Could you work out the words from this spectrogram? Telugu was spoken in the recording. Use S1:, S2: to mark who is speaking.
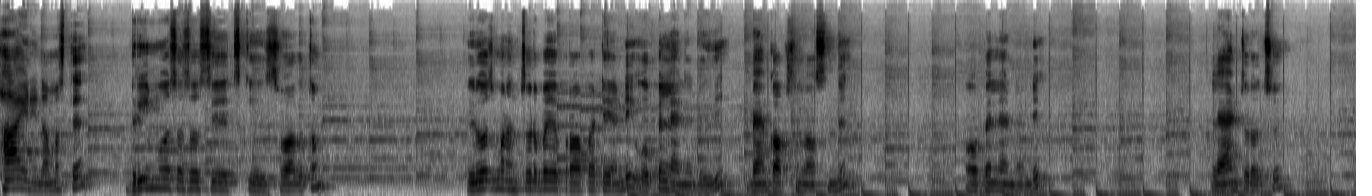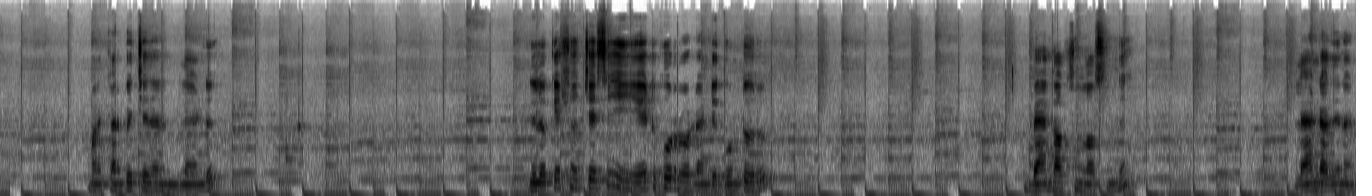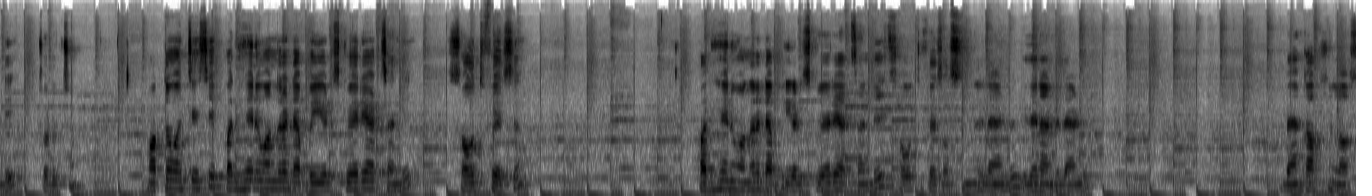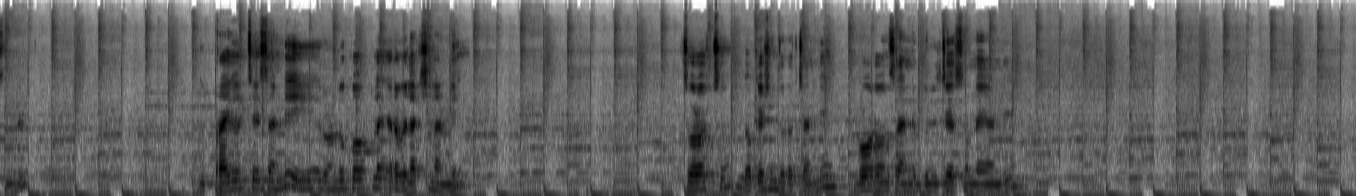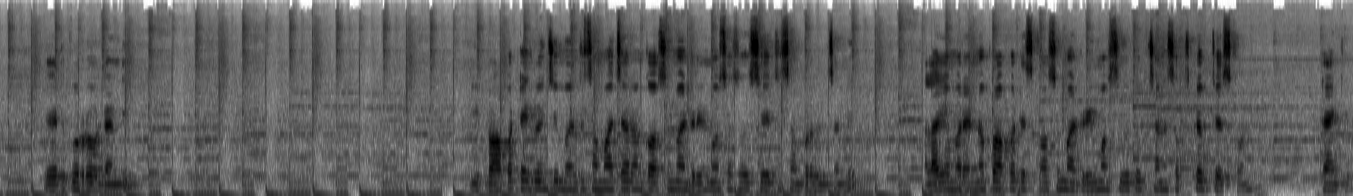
S1: హాయ్ అండి నమస్తే. డ్రీమ్ అసోసియేట్స్కి స్వాగతం. ఈరోజు మనం చూడబోయే ప్రాపర్టీ అండి ఓపెన్ ల్యాండ్ అండి ఇది. బ్యాంక్ ఆప్షన్లో వస్తుంది. ఓపెన్ ల్యాండ్ అండి. ల్యాండ్ చూడవచ్చు మనకు కనిపించేదండి ల్యాండ్. ఈ లొకేషన్ వచ్చేసి ఏటుకూరు రోడ్ అండి గుంటూరు. బ్యాంక్ ఆప్షన్లో వస్తుంది. ల్యాండ్ అదేనండి చూడొచ్చు. మొత్తం వచ్చేసి పదిహేను వందల డెబ్బై ఏడు స్క్వేర్ యార్డ్స్ అండి సౌత్ ఫేస్. పదిహేను వందల డెబ్బై ఏడు స్క్వేర్ యార్డ్స్ అండి. సౌత్ ఫేస్ వస్తుంది ల్యాండ్. ఇదేనండి ల్యాండ్. బ్యాంక్ ఆప్షన్లో వస్తుంది. ఈ ప్రైస్ వచ్చేసి అండి రెండు కోట్ల ఇరవై లక్షలు అండి చూడొచ్చు. లొకేషన్ చూడొచ్చు అండి గోడౌన్స్ అన్ని బిల్డ్ చేసి ఉన్నాయండి. ఏటుకూరు రోడ్ అండి. ఈ ప్రాపర్టీ గురించి మరింత సమాచారం కోసం మా డ్రీమ్ హౌస్ అసోసియేట్స్ సంప్రదించండి. అలాగే మరెన్నో ప్రాపర్టీస్ కోసం మా dream house YouTube channel subscribe చేసుకోండి. Thank you.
